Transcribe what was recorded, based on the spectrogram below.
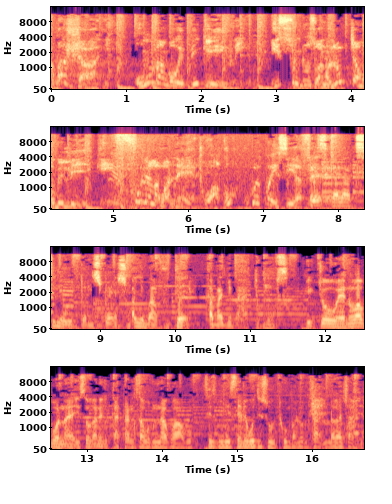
abadlali umbango webhigiri. Isunduzwano lobujamo beligi. Fulela wanethwa kukwekwecfm yes galaxy ne-wisdom special. Abanye bavuthela abanye bayadumusa big joe wena wabona isokana eligadangisa komna kwabo sizimisele ukuthi siwuthumba lo mdlalo lakanjani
